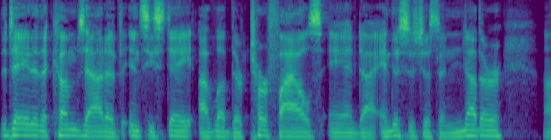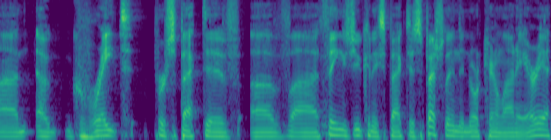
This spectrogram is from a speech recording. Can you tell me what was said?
the data that comes out of NC State. I love their turf files, and uh, and this is just another um, a great perspective of uh, things you can expect, especially in the North Carolina area.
